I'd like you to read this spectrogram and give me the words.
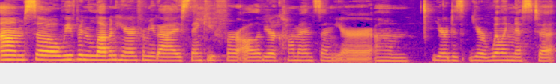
Um, so we've been loving hearing from you guys. Thank you for all of your comments and your um, your your willingness to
